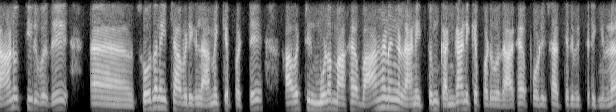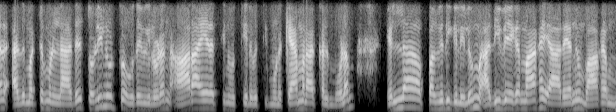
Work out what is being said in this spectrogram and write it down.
நானூத்தி இருபது சோதனை சாவடிகள் அமைக்கப்பட்டு அவற்றின் மூலமாக வாகனங்கள் அனைத்தும் கண்காணிக்கப்படுவதாக போலீசார் தெரிவித்திருக்கின்றனர். அது மட்டுமல்லாது தொழில்நுட்ப உதவிகளுடன் ஆறாயிரத்தி நூத்தி எழுபத்தி மூணு கேமராக்கள் மூலம் எல்லா பகுதிகளிலும் அதிவேகமாக யாரேனும் வாகனம்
